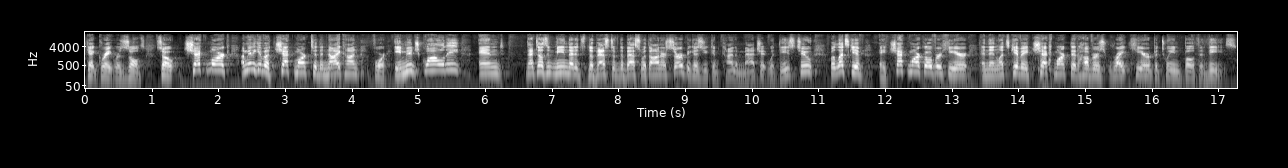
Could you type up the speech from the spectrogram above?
get great results. So check mark, I'm gonna give a check mark to the Nikon for image quality and that doesn't mean that it's the best of the best with Honor Sir because you can kind of match it with these two, but let's give a check mark over here and then let's give a check mark that hovers right here between both of these.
